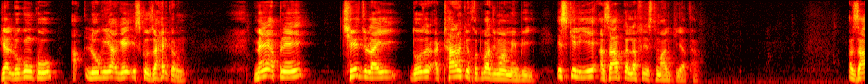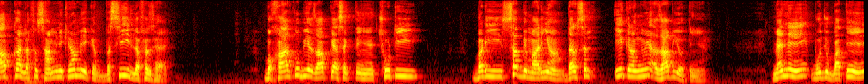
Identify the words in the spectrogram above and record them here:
یا لوگوں کو، لوگ آگے اس کو ظاہر کروں۔ میں اپنے چھ جولائی دو ہزار اٹھارہ کے خطبہ جمعہ میں بھی اس کے لیے عذاب کا لفظ استعمال کیا تھا۔ عذاب کا لفظ سامع کرام ایک وسیع لفظ ہے۔ بخار کو بھی عذاب کہہ سکتے ہیں، چھوٹی، بڑی، سب بیماریاں دراصل ایک رنگ میں عذاب ہی ہوتی ہیں۔ میں نے وہ جو باتیں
